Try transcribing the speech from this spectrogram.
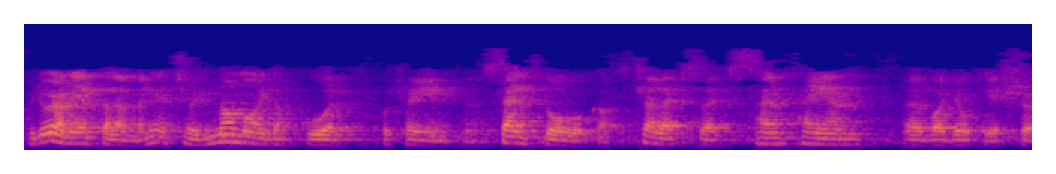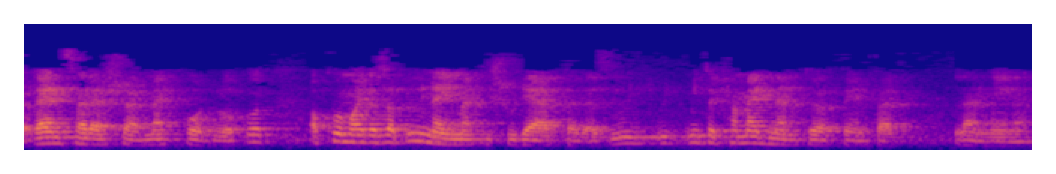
hogy olyan értelemben értse, hogy na majd akkor hogyha én szent dolgokat cselekszek, szent helyen vagyok, és rendszeresen megfordulok ott, akkor majd az a bűneimet is úgy elfedezi, úgy, úgy, mint hogyha meg nem történtek lennének.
